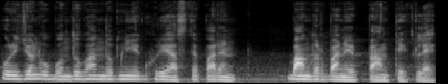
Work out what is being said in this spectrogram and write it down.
পরিজন ও বন্ধুবান্ধব নিয়ে ঘুরে আসতে পারেন বান্দরবানের প্রান্তিক লেক।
